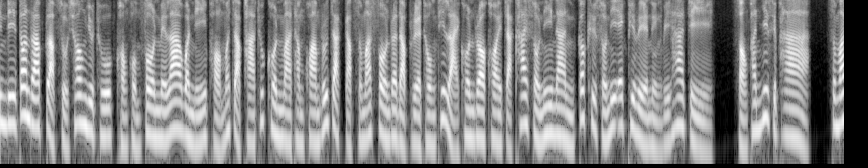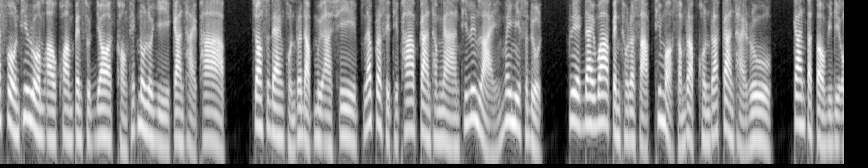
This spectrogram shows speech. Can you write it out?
ยินดีต้อนรับกลับสู่ช่อง YouTube ของผมโฟนเมล่าวันนี้ผมมาจะพาทุกคนมาทำความรู้จักกับสมาร์ทโฟนระดับเรือธงที่หลายคนรอคอยจากค่าย Sony นั่นก็คือ Sony Xperia 1 V 5G 2025 สมาร์ทโฟนที่รวมเอาความเป็นสุดยอดของเทคโนโลยีการถ่ายภาพ จอแสดงผลระดับมืออาชีพ และประสิทธิภาพการทำงานที่ลื่นไหลไม่มีสะดุด เรียกได้ว่าเป็นโทรศัพท์ที่เหมาะสำหรับคนรักการถ่ายรูป การตัดต่อวิดีโอ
